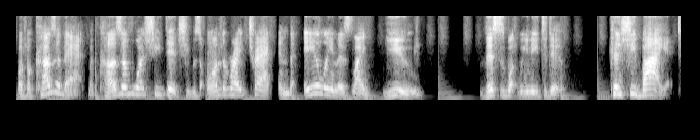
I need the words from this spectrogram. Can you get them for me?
But because of that, because of what she did, she was on the right track. And the alien is like, you, this is what we need to do. Can she buy it?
